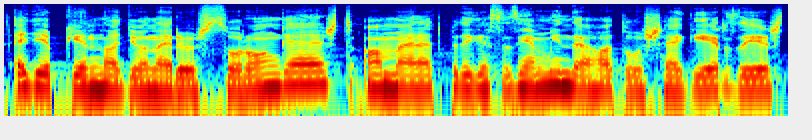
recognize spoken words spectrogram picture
egyébként nagyon erős szorongást, amellett pedig ezt az ilyen mindenhatóság érzést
